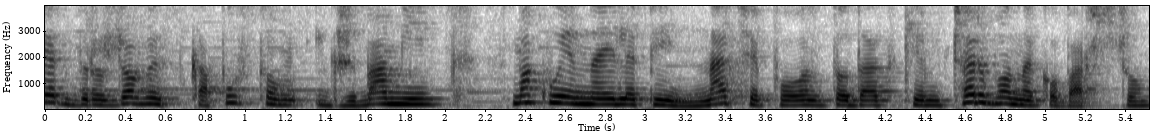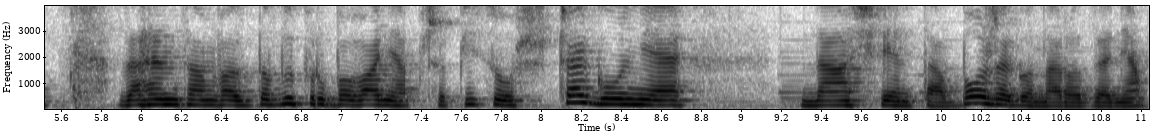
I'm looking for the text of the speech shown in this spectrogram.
Kulebiak drożdżowy z kapustą i grzybami smakuje najlepiej na ciepło z dodatkiem czerwonego barszczu. Zachęcam Was do wypróbowania przepisu, szczególnie na święta Bożego Narodzenia.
